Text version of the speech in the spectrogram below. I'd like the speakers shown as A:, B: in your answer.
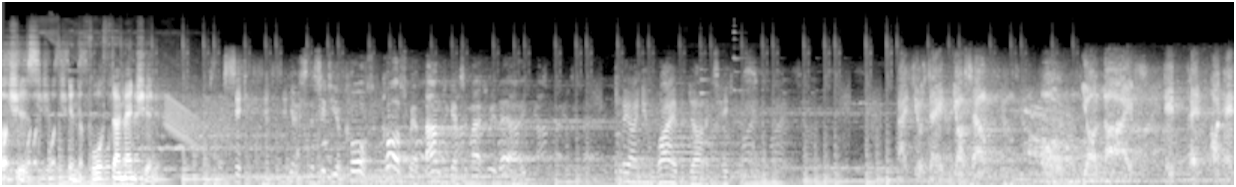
A: Watchers in the fourth dimension.
B: The city.
C: Yes, the city, of course. Of course, we're bound to get some Mercury there.
B: Only I knew why the Daleks hated us.
D: As you say yourself, all your lives depend on it.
